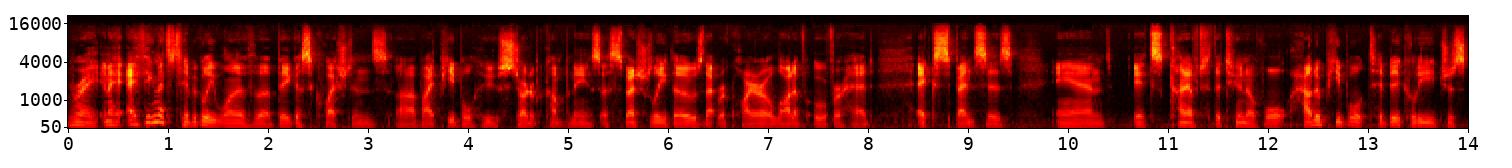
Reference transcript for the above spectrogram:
Right. And I, I think that's typically one of the biggest questions uh, by people who start up companies, especially those that require a lot of overhead expenses. And it's kind of to the tune of, well, how do people typically just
